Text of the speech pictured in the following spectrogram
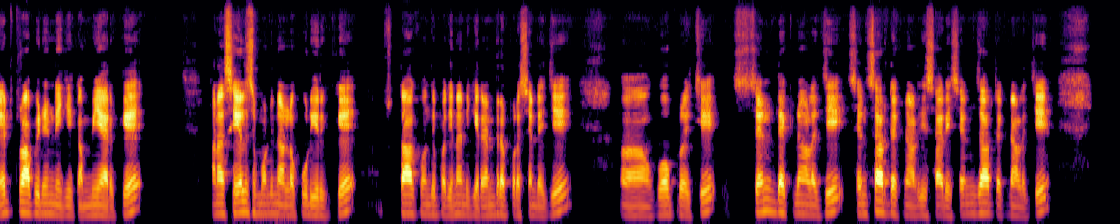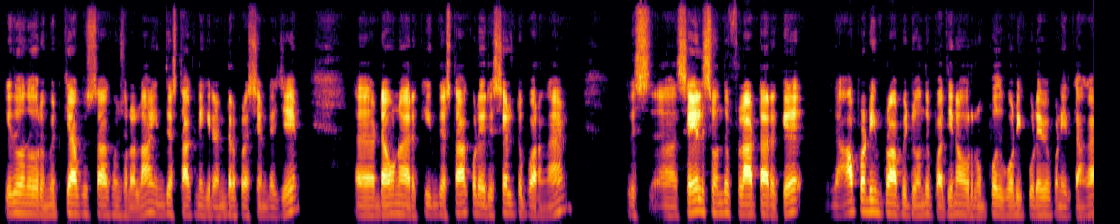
நெட் ப்ராஃபிட்டும் இன்றைக்கி கம்மியாக இருக்குது ஆனால் சேல்ஸ் மட்டும் நல்லா கூடியிருக்கு. ஸ்டாக் வந்து பார்த்திங்கன்னா இன்றைக்கி ரெண்டரை பர்சன்டேஜ் கோப்ரோச்சு சென் technology sensor technology sorry sensor technology இது வந்து ஒரு மிட் கேப் ஸ்டாக்னு சொல்லலாம். இந்த ஸ்டாக் இன்றைக்கி ரெண்டரை பர்சன்டேஜ் டவுனாக இருக்குது இந்த ஸ்டாக்கோட ரிசல்ட் பாருங்கள் சேல்ஸ் வந்து ஃப்ளாட்டாக இருக்குது ஆப்ரேட்டிங் ப்ராஃபிட் வந்து பார்த்திங்கன்னா ஒரு முப்பது கோடி கூடவே பண்ணியிருக்காங்க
